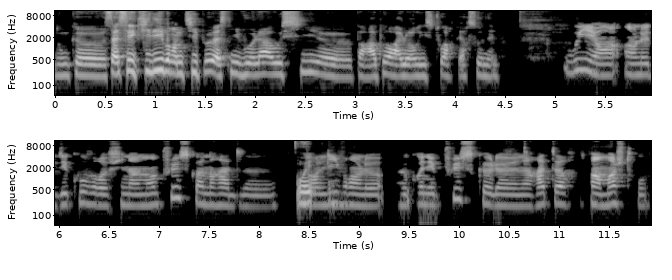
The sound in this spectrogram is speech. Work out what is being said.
Donc, euh, ça s'équilibre un petit peu à ce niveau-là aussi euh, par rapport à leur histoire personnelle. Oui, on, le découvre finalement plus, Conrad. Euh, dans le livre, on le, connaît plus que le narrateur. Enfin, moi, je trouve.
